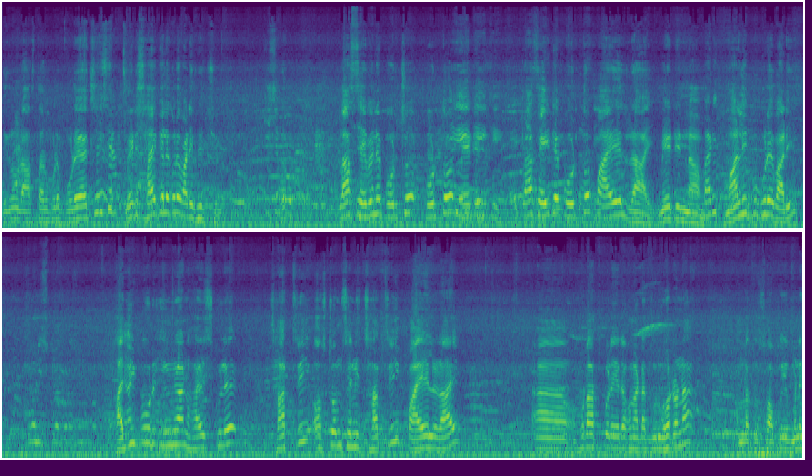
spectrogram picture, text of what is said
দেখলাম রাস্তার উপরে পড়ে আছে। মেয়েটি সাইকেলে করে বাড়ি ফিরছিল। ক্লাস সেভেনে পড়ছো পড়তো মেয়েটি ক্লাস এইটে পড়তো পায়েল রায় মেয়েটির নাম। মালিপুকুরে বাড়ি। হাজিপুর ইউনিয়ন হাই স্কুলের ছাত্রী অষ্টম শ্রেণির ছাত্রী পায়েল রায়। হঠাৎ করে এরকম একটা দুর্ঘটনা আমরা তো সব মানে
